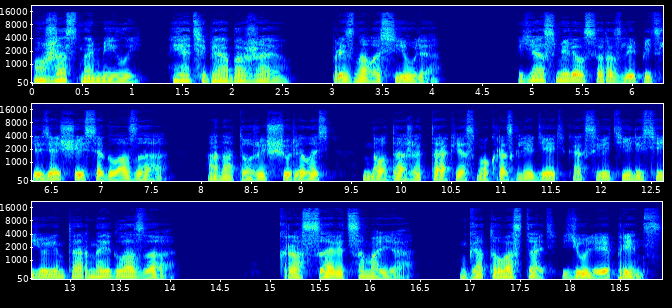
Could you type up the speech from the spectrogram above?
ужасно милый. Я тебя обожаю», — призналась Юля. Я осмелился разлепить слезящиеся глаза. Она тоже щурилась, но даже так я смог разглядеть, как светились ее янтарные глаза. «Красавица моя! Готова стать Юлия Принц?»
